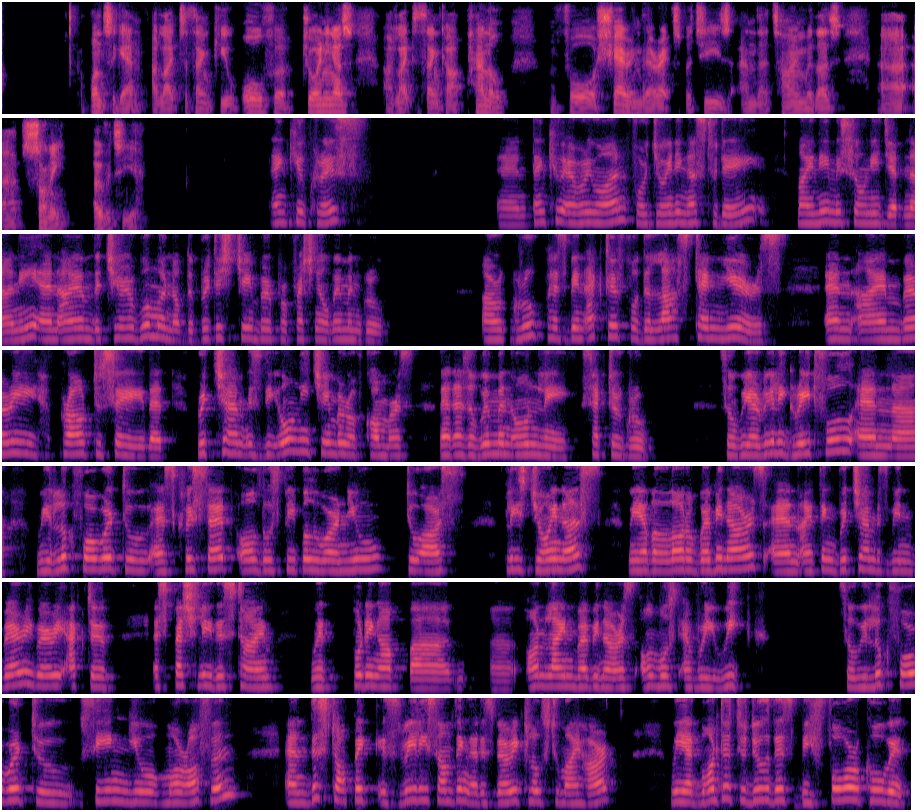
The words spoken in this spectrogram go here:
once again, I'd like to thank you all for joining us. I'd like to thank our panel for sharing their expertise and their time with us. Uh, uh, Soni, over to you. Thank you, Chris. And thank you everyone for joining us today. My name is Soni Jetnani and I am the chairwoman of the British Chamber Professional Women Group. Our group has been active for the last 10 years and I'm very proud to say that BritCham is the only Chamber of Commerce that has a women-only sector group. So we are really grateful and uh, we look forward to, as Chris said, all those people who are new to us, please join us. We have a lot of webinars and I think BritCham has been very, very active, especially this time with putting up uh, uh, online webinars almost every week. So we look forward to seeing you more often and this topic is really something that is very close to my heart. We had wanted to do this before COVID,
